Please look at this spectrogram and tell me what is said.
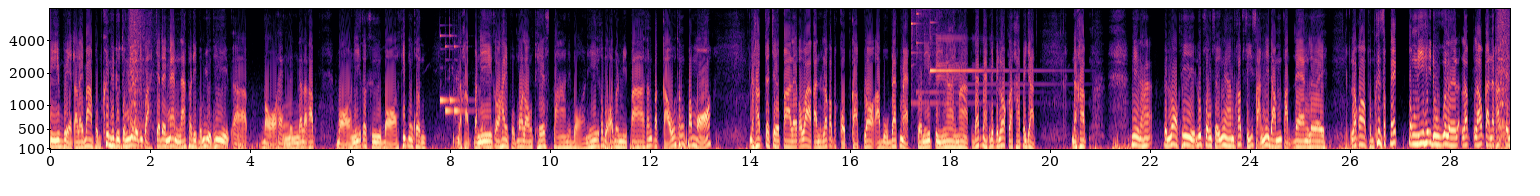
มีเวทอะไรบ้างผมขึ้นให้ดูตรงนี้เลยดีกว่า จะได้แม่นนะ พอดีผมอยู่ที่บ่อแห่งหนึ่งนั่นแหละครับ บ่อนี้ก็คือบ่อทิพย์มงคลนะครับ วันนี้ก็ให้ผมมาลองเทสปลาในบ่อนี้เขาบอกว่ามันมีปลาทั้งปลาเก๋าทั้งปลาหมอนะครับจะเจอปลาอะไรก็ว่ากันแล้วก็ประกบกับลอกอาบูแบล็กแม็กตัวนี้ตีง่ายมากแบล็กแม็กนี่เป็นลอกราคาประหยัดนะครับ นี่นะฮะ เป็นลอกที่รูปทรงสวยงามครับ สีสันนี่ดำตัดแดงเลย แล้วก็ผมขึ้นสเปคตรงนี้ให้ดูก็เลยแล้วแล้วกันนะครับ เป็น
